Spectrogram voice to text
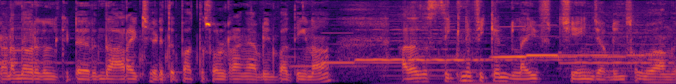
நடந்தவர்கள்கிட்ட இருந்து ஆராய்ச்சி எடுத்து பார்த்து சொல்கிறாங்க அப்படின்னு பார்த்தீங்கன்னா அதாவது சிக்னிஃபிகண்ட் லைஃப் சேஞ்ச் அப்படின்னு சொல்லுவாங்க.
